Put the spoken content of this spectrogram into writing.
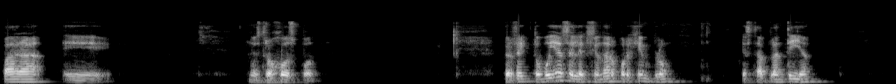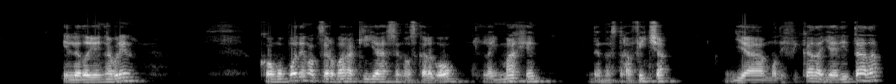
para eh, nuestro hotspot. Perfecto, voy a seleccionar, por ejemplo, esta plantilla y le doy en abrir. Como pueden observar, aquí ya se nos cargó la imagen de nuestra ficha ya modificada, ya editada.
